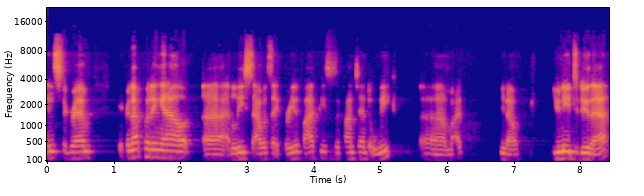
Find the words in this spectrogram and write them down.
Instagram. If you're not putting out uh, at least, I would say, three to five pieces of content a week, um, I, you know, you need to do that.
